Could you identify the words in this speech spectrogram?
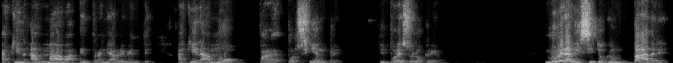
a quien amaba entrañablemente, a quien amó para, por siempre, y por eso lo creo. No era lícito que un padre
